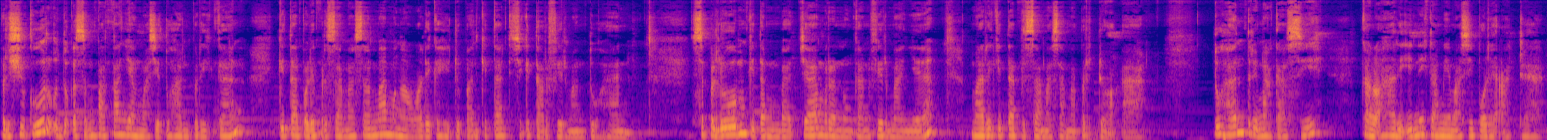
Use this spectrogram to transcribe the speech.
Bersyukur untuk kesempatan yang masih Tuhan berikan Kita boleh bersama-sama mengawali kehidupan kita di sekitar firman Tuhan. Sebelum kita membaca merenungkan firman-Nya, mari kita bersama-sama berdoa. Tuhan, terima kasih kalau hari ini kami masih boleh ada.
